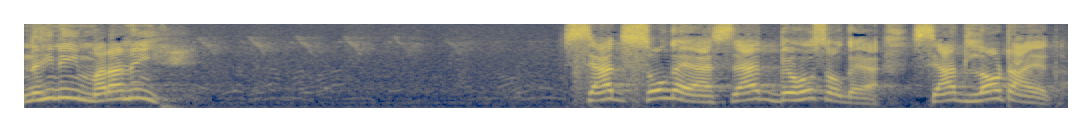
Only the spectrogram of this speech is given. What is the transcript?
नहीं नहीं, मरा नहीं है। शायद सो गया, शायद बेहोश हो गया, शायद लौट आएगा।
